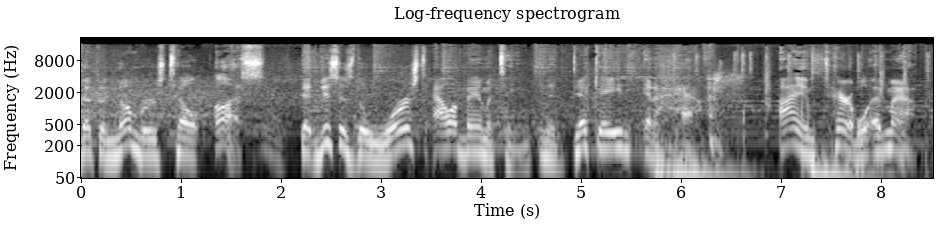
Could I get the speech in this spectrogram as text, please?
that the numbers tell us that this is the worst Alabama team in a decade and a half. I am terrible at math,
